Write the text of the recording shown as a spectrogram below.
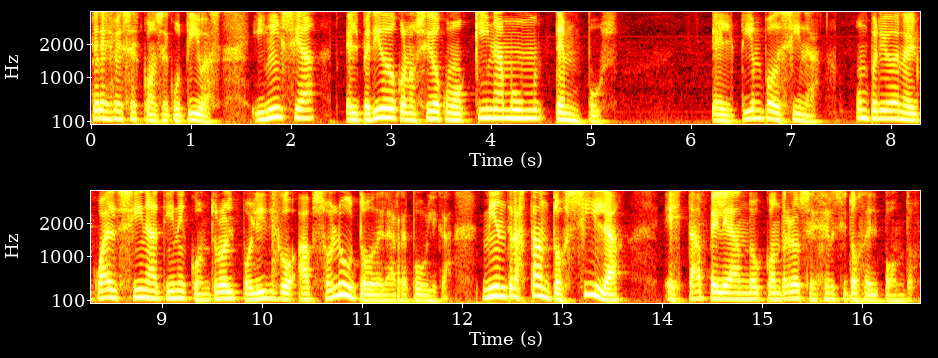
tres veces consecutivas. Inicia el periodo conocido como Kinamum Tempus, el tiempo de Sina, un periodo en el cual Sina tiene control político absoluto de la República. Mientras tanto, Sila está peleando contra los ejércitos del Ponto.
